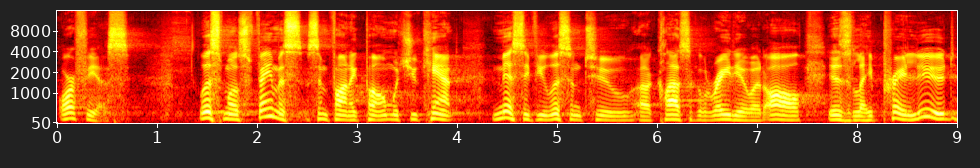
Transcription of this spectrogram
Orpheus. Liszt's most famous symphonic poem, which you can't miss if you listen to uh, classical radio at all, is Les Préludes,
